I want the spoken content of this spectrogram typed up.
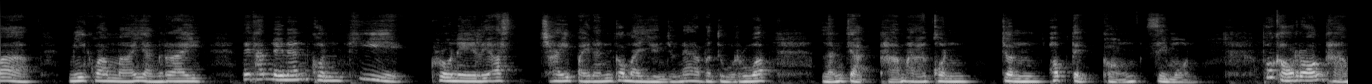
ว่ามีความหมายอย่างไร ในทันใดนั้นคนที่โครเนเลียสใช้ไปนั้นก็มายืนอยู่หน้าประตูรั้ว หลังจากถามหาคนจนพบตึกของซีโมน พวกเขาร้องถาม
